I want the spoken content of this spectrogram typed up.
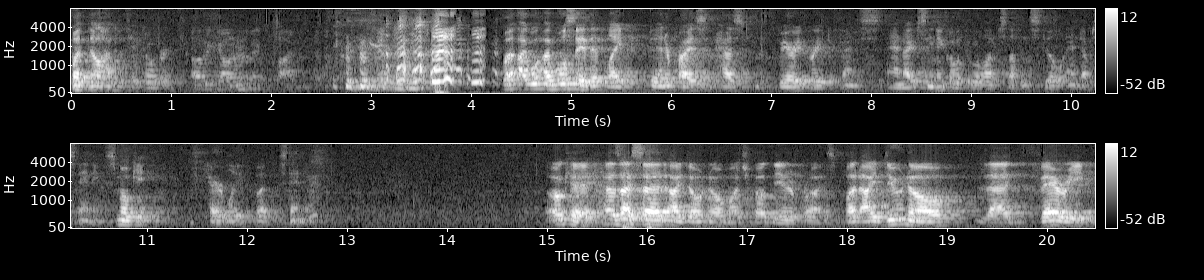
but they'll have to take over. I'll be gone in the next five minutes. But I will, I will say that like the Enterprise has very great defense, and I've seen it go through a lot of stuff and still end up standing. Smoking terribly, but standing. Okay, as I said, I don't know much about the Enterprise, but I do know that very,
